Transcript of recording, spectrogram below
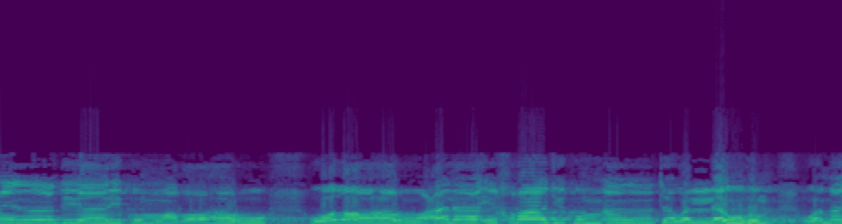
من دياركم وظاهروا وظاهروا على إخراجكم أن تولوهم ومن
